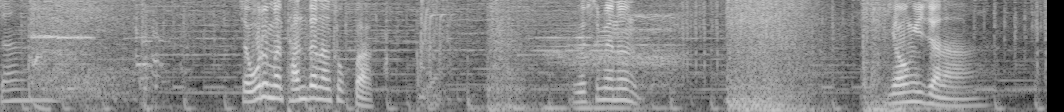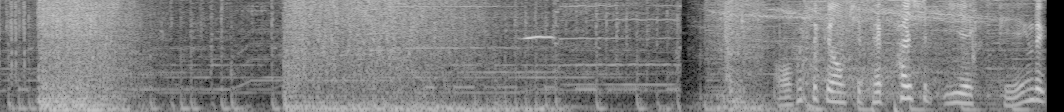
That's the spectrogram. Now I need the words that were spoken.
짠. 자, 오랜만 단단한 속박. 이거 쓰면은, 0이잖아. 어, 획득 경험치 182XP. 근데,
